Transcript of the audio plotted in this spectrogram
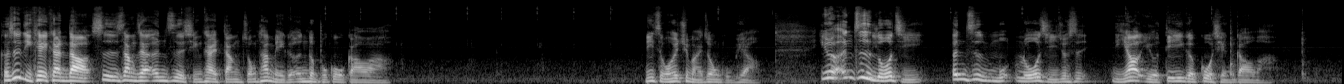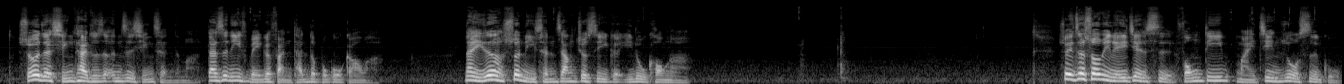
可是你可以看到，事实上在 N 字的形态当中，它每个 N 都不过高啊。你怎么会去买这种股票？因为 N 字逻辑，N 字逻逻辑就是你要有第一个过前高嘛，所有的形态都是 N 字形成的嘛。但是你每个反弹都不过高嘛，那你这顺理成章就是一个一路空啊。所以这说明了一件事：逢低买进弱势股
